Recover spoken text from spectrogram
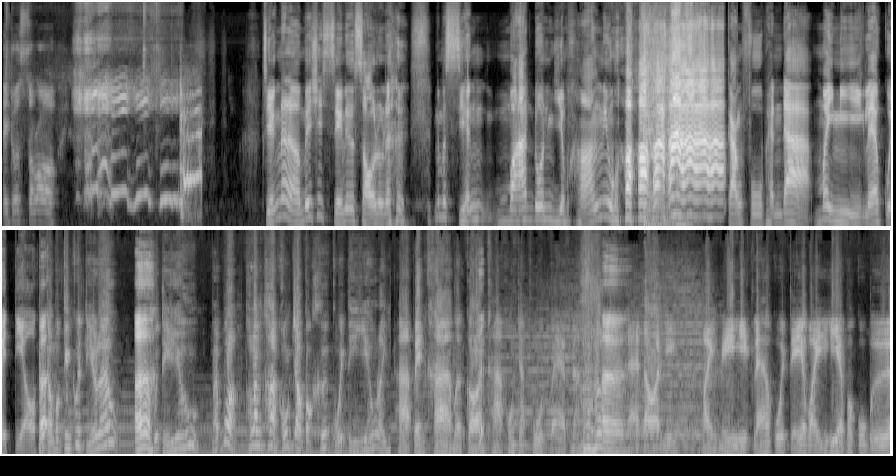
ไดโนเสาร์เสียงนั่นอะไม่ใช่เสียงไดโนเสาร์หรอกนะนั่นมันเสียงหมาโดนเหยียบหางนี่หว่ากังฟูแพนด้าไม่มีอีกแล้วก๋วยเตี๋ยวไม่ต้องมากินก๋วยเตี๋ยวแล้วเออ ก๋วยเตี๋ยวหมายว่าพลังธาตุของเจ้าก็คือก๋วยเตี๋ยวอะไรถ้าเป็นข้าเมื่อก่อนข้าคงจะพูดแบบนั้น เออแต่ตอนนี้ไม่มีอีกแล้วก๋วยเตี๋ยวไอ้เฮียเพราะกูเบื่อ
